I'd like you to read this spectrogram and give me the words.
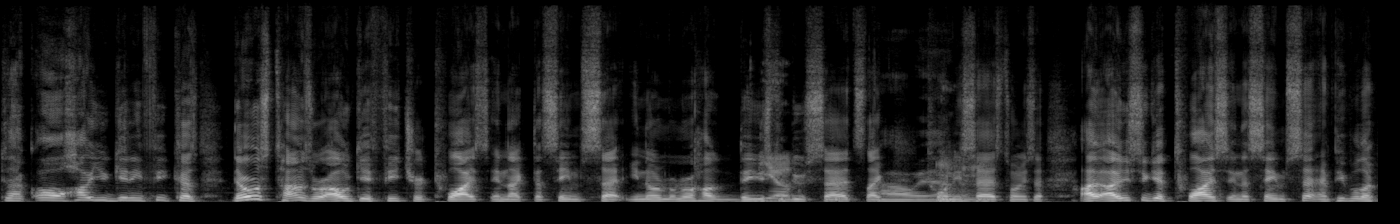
they're like, "Oh, how are you getting featured?" Because there was times where I would get featured twice in like the same set. You know, remember how they used Yep. to do sets like Oh, yeah. 20 Mhm. sets, 20 sets. I, I used to get twice in the same set, and people like,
